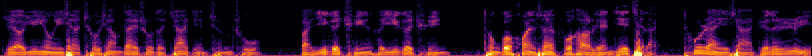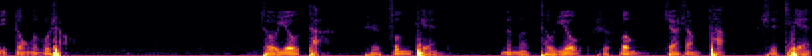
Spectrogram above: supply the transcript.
只要运用一下抽象代数的加减乘除，把一个群和一个群通过换算符号连接起来，突然一下觉得日语懂了不少。Toyota 是丰田，那么 Toyota 是丰加上 ta 是田，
